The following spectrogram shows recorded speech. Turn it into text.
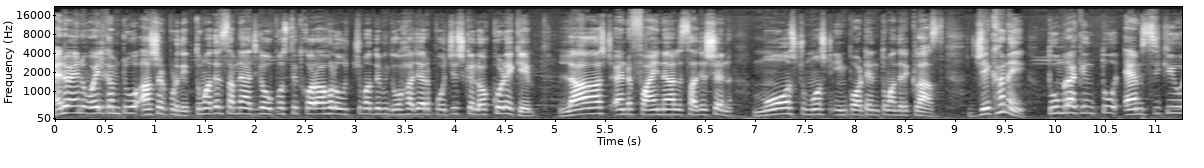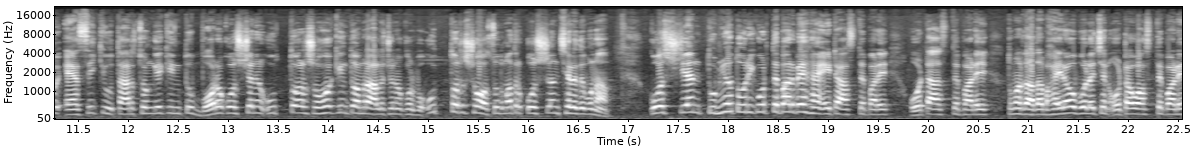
হ্যালো অ্যান্ড ওয়েলকাম টু আশার প্রদীপ তোমাদের সামনে আজকে উপস্থিত করা হলো উচ্চ মাধ্যমিক দু হাজার পঁচিশকে লক্ষ্য রেখে last and final suggestion most most important তোমাদের ক্লাস যেখানে তোমরা কিন্তু এমসিকিউ এসিকিউ তার সঙ্গে কিন্তু বড় কোশ্চেনের উত্তর সহ কিন্তু আমরা আলোচনা করব। উত্তর সহ শুধুমাত্র কোশ্চেন ছেড়ে দেবো না। কোশ্চেন তুমিও তৈরি করতে পারবে। হ্যাঁ এটা আসতে পারে, ওটা আসতে পারে। তোমার দাদা ভাইরাও বলেছেন, ওটাও আসতে পারে।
